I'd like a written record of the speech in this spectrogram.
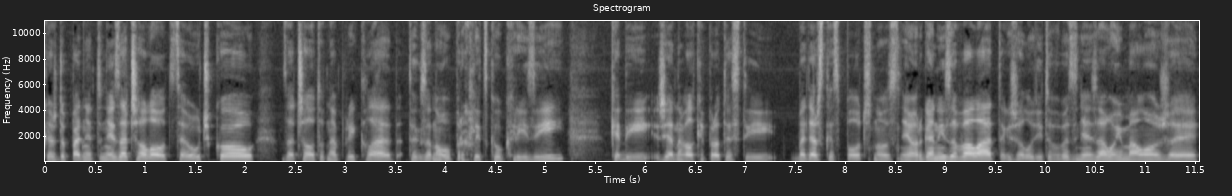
Každopádne to nezačalo od CUčkov, začalo to napríklad tzv. uprchlickou krízy, kedy žiadne veľké protesty maďarská spoločnosť neorganizovala, takže ľudí to vôbec nezaujímalo, že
